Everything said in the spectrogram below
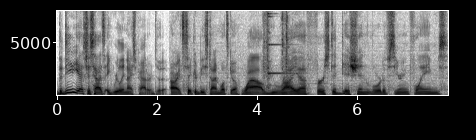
The DDS just has a really nice pattern to it. All right, Sacred Beast time. Let's go. Wow, Uria, first edition, Lord of Searing Flames.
